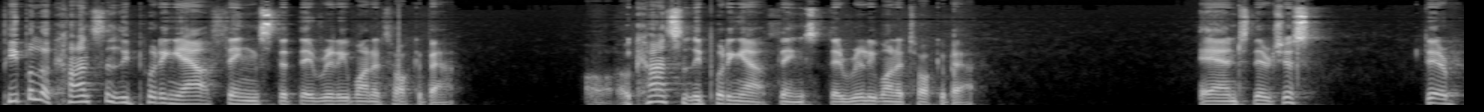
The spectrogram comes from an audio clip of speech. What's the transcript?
people are constantly putting out things that they really want to talk about, or constantly putting out things that they really want to talk about, and they're just they're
